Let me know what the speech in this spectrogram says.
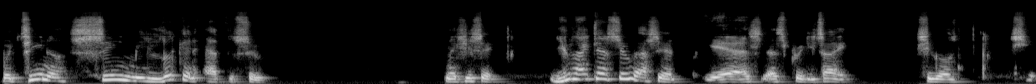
But Tina seen me looking at the suit. And she said, You like that suit? I said, Yeah, that's, that's pretty tight. She goes, she,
